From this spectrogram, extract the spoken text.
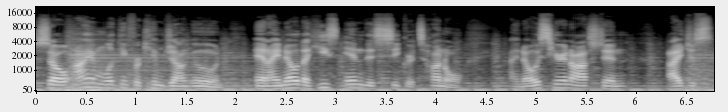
so I am looking for Kim Jong Un, and I know that he's in this secret tunnel. I know he's here in Austin. I just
